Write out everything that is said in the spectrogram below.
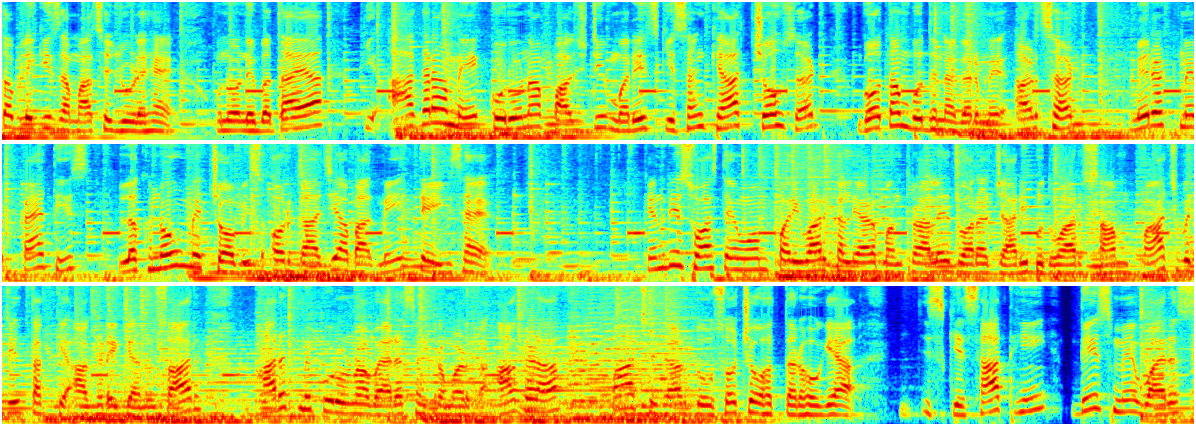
तबलीगी जमात से जुड़े हैं। उन्होंने बताया कि आगरा में कोरोना पॉजिटिव मरीज़ की संख्या चौसठ गौतम बुद्ध नगर में अड़सठ मेरठ में 35, लखनऊ में 24 और गाजियाबाद में 23 है। केंद्रीय स्वास्थ्य एवं परिवार कल्याण मंत्रालय द्वारा जारी बुधवार शाम पाँच बजे तक के आंकड़े के अनुसार भारत में कोरोना वायरस संक्रमण का आंकड़ा पाँच हज़ार दो सौ चौहत्तर हो गया। इसके साथ ही देश में वायरस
